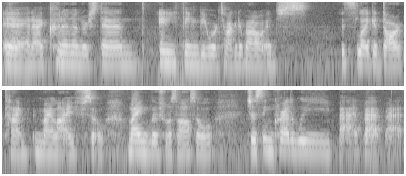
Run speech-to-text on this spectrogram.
and i couldn't understand anything they were talking about. It's it's like a dark time in my life so my english was also just incredibly bad bad bad.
